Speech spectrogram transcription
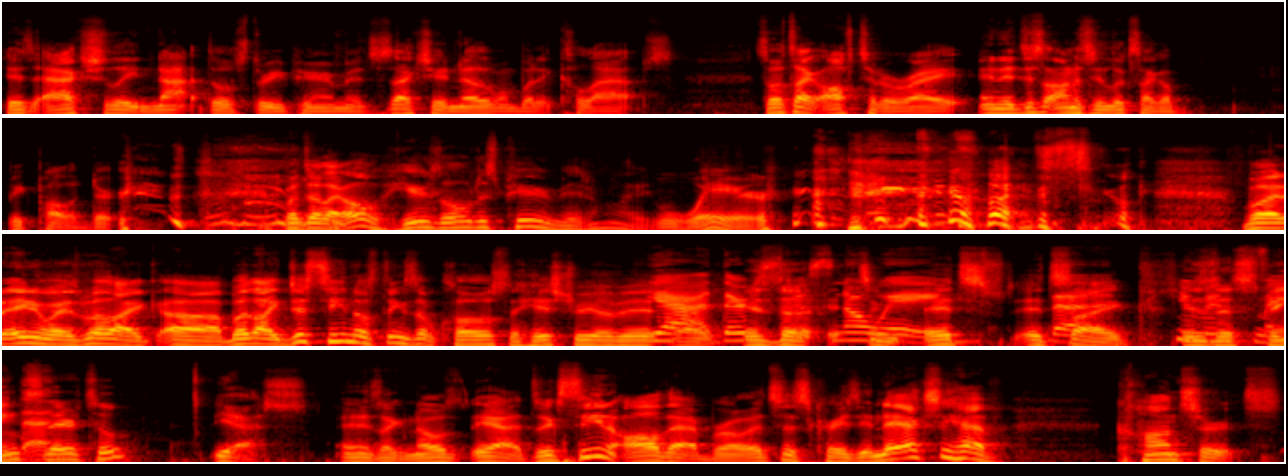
is actually not those three pyramids. It's actually another one, but it collapsed. So it's like off to the right, and it just honestly looks like a big pile of dirt. but they're like, "Oh, here's the oldest pyramid." I'm like, "Where?" But anyways, but like, uh, but like just seeing those things up close, the history of it. Yeah, like, there's is the- just no it's- way. it's- it's that like- Is humans the Sphinx there too? Yes, and it's like no, yeah, it's like seeing all that, bro. It's just crazy, and they actually have concerts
